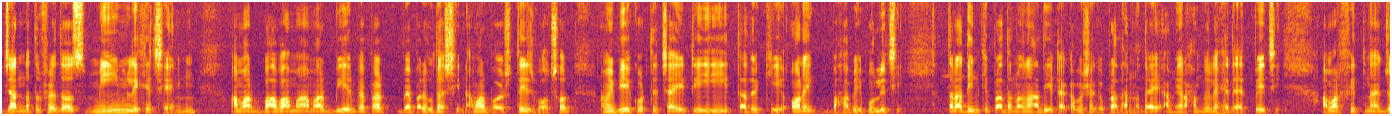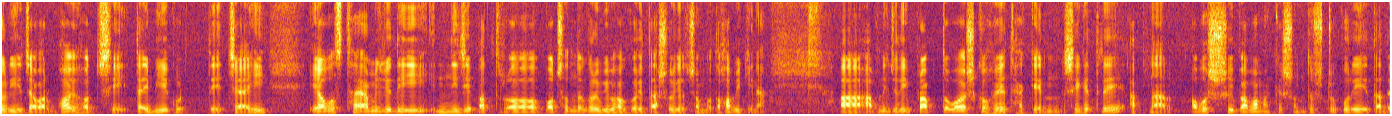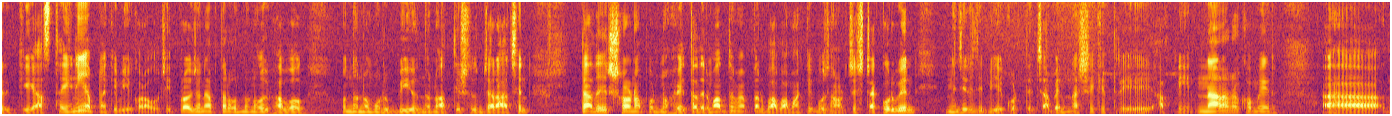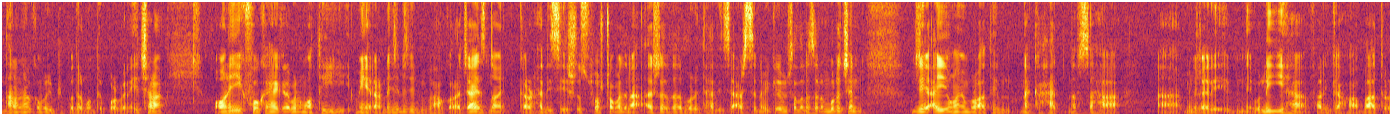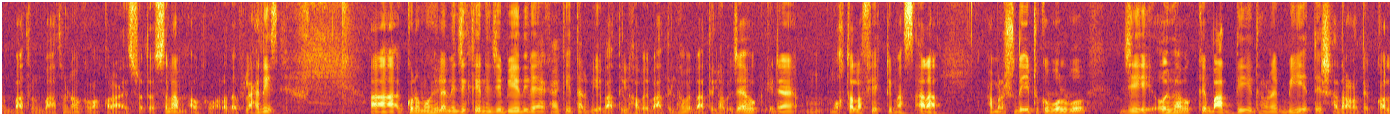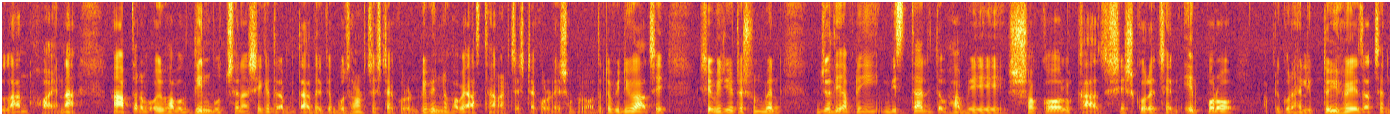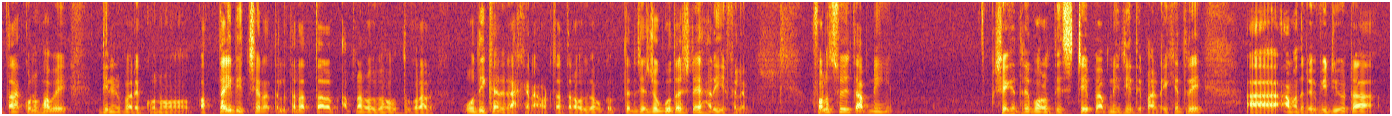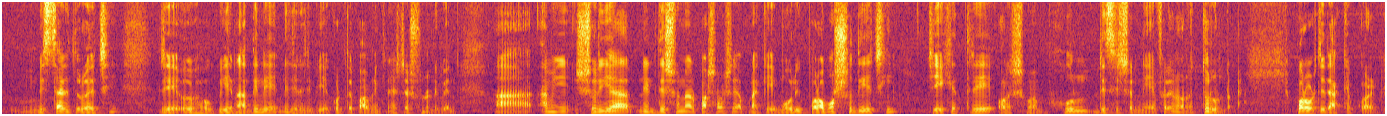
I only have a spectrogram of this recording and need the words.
জান্নাতুল ফেরদৌস মিম লিখেছেন, আমার বাবা মা আমার বিয়ের ব্যাপার, ব্যাপারে উদাসীন। আমার বয়স তেইশ বছর। আমি বিয়ে করতে চাই এটি তাদেরকে অনেকভাবে বলেছি। তারা দিনকে প্রাধান্য না দিয়ে টাকা পয়সাকে প্রাধান্য দেয়। আমি আলহামদুলিল্লাহ হেদায়ত পেয়েছি। আমার ফিতনা জড়িয়ে যাওয়ার ভয় হচ্ছে, তাই বিয়ে করতে চাই। এ অবস্থায় আমি যদি নিজে পাত্র পছন্দ করে বিবাহ করি, তা শরীয়তসম্মত হবে কি না আপনি যদি প্রাপ্তবয়স্ক হয়ে থাকেন, সেক্ষেত্রে আপনার অবশ্যই বাবা মাকে সন্তুষ্ট করে তাদেরকে আস্থা এনেই আপনাকে বিয়ে করা উচিত। প্রয়োজনে আপনার অন্যান্য অভিভাবক, অন্যান্য মুরব্বী, অন্যান্য আত্মীয় স্বজন যারা আছেন তাদের শরণাপন্ন হয়ে তাদের মাধ্যমে আপনার বাবা মাকে বোঝানোর চেষ্টা করবেন। নিজের যে বিয়ে করতে যাবেন না, সেক্ষেত্রে আপনি নানা রকমের নানা রকমের বিপদের মধ্যে পড়বেন। এছাড়া অনেক ফোকা হেকরামের মতেই মেয়েরা নিজের নিজে বিবাহ করা জায়েজ নয়, কারণ হাদিসে সুস্পষ্ট আমাদের বলিত হাদিসে আসছে, নবী করিম সাল্লাহ সাল্লাম বলেছেন যে, আইয়ুম ইমরাতিন নাকাহাত নাফসাহা মিন গায়রি ইবনে ওলিহা ফারিনকাহা বাতরুন বাতরুন বাতরুন আও কামা করা ইসরাতাম আও কামা আলাদা ফিল হাদিস। কোনো মহিলা নিজেকে নিজে বিয়ে দিলে একাকি, তার বিয়ে বাতিল হবে বাতিল হবে বাতিল হবে। যাই হোক, এটা মোখতালাফি একটি মাস আলা আমরা শুধু এটুকু বলব যে, অভিভাবককে বাদ দিয়ে এই ধরনের বিয়েতে সাধারণত কল্যাণ হয় না। হ্যাঁ আপনার অভিভাবক দিন বুঝছে না, সেক্ষেত্রে আপনি তাদেরকে বোঝানোর চেষ্টা করুন, বিভিন্নভাবে আস্থা আনার চেষ্টা করুন। এ সম্পর্কে আমাদের একটা ভিডিও আছে সেই ভিডিওটা শুনবেন। যদি আপনি বিস্তারিতভাবে সকল কাজ শেষ করেছেন, এরপরও আপনি গুনাহে লিপ্তই হয়ে যাচ্ছেন, তারা কোনোভাবে দিনের পরে কোনো পাত্তাই দিচ্ছে না, তাহলে তারা, তার আপনার অভিভাবকত্ব করার অধিকারে রাখে না, অর্থাৎ তারা অভিভাবকত্বের যে যোগ্যতা সেটাই হারিয়ে ফেলেন। ফলশ্রুতিতে আপনি সেক্ষেত্রে পরবর্তী স্টেপ আপনি যেতে পারেন। এক্ষেত্রে আমাদের ওই ভিডিওটা বিস্তারিত রয়েছে যে অভিভাবক বিয়ে না দিলে নিজে নিজে বিয়ে করতে পারবেন কিনা সেটা শুনে নেবেন। আমি শরিয়া নির্দেশনার পাশাপাশি আপনাকে মৌলিক পরামর্শ দিয়েছি যে এক্ষেত্রে অনেক সময় ভুল ডিসিশন নিয়ে ফেলেন অনেক তরুণরা। পরবর্তীতে আক্ষেপ করেন।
